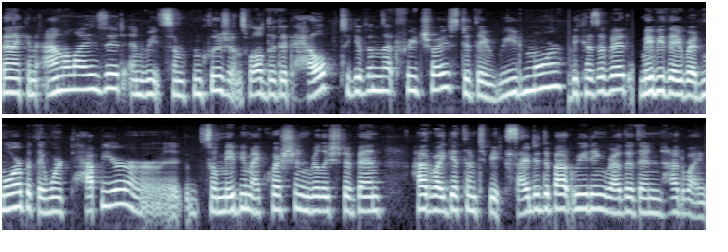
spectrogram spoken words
Then I can analyze it and reach some conclusions. Well, did it help to give them that free choice? Did they read more because of it? Maybe they read more, but they weren't happier. Or, so maybe my question really should have been, how do I get them to be excited about reading rather than how do I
